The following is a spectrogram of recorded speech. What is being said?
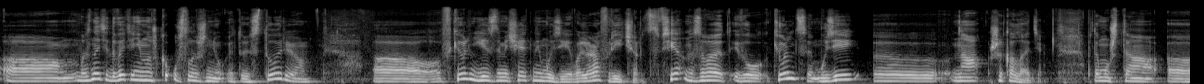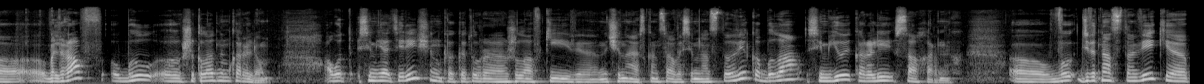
А, Вы знаете, давайте я немножко усложню эту историю. А, В Кёльне есть замечательный музей Вальраф Ричардс. Все называют его кёльнцы музей э, на шоколаде, потому что э, Вальраф был э, шоколадным королем. А вот семья Терещенко, которая жила в Киеве, начиная с конца XVIII века, была семьей королей сахарных. Э, В XIX веке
